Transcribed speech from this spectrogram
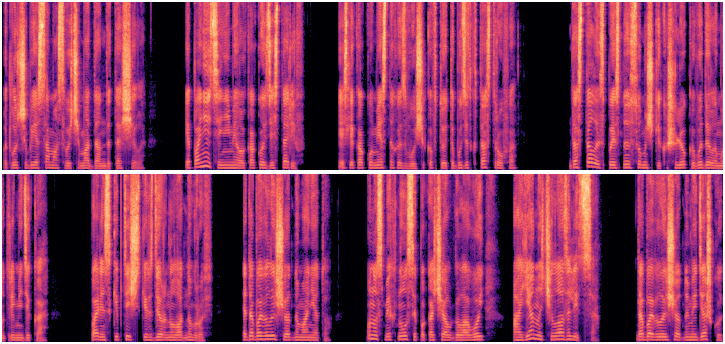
Вот лучше бы я сама свой чемодан дотащила. Я понятия не имела, какой здесь тариф. Если как у местных извозчиков, то это будет катастрофа. Достала из поясной сумочки кошелек и выдала ему три медика. Парень скептически вздернул одну бровь. Я добавила еще одну монету. Он усмехнулся и покачал головой, а я начала злиться. Добавила еще одну медяшку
